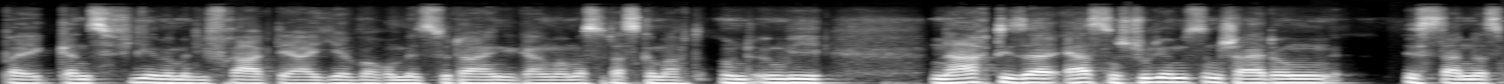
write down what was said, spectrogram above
bei ganz vielen, wenn man die fragt, ja, hier, warum bist du da eingegangen, warum hast du das gemacht? Und irgendwie nach dieser ersten Studiumsentscheidung ist dann das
